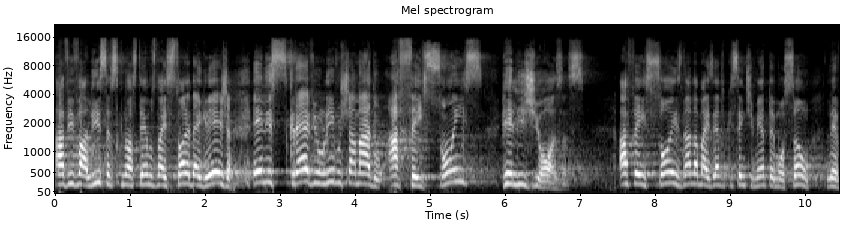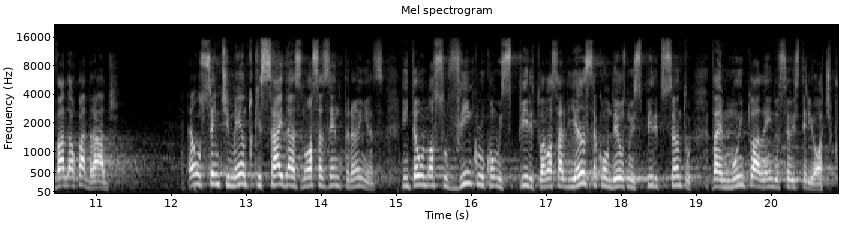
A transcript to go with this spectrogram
avivalistas que nós temos na história da igreja, ele escreve um livro chamado Afeições Religiosas. Afeições nada mais é do que sentimento, emoção levado ao quadrado. É um sentimento que sai das nossas entranhas. Então, o nosso vínculo com o Espírito, a nossa aliança com Deus no Espírito Santo, vai muito além do seu estereótipo.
